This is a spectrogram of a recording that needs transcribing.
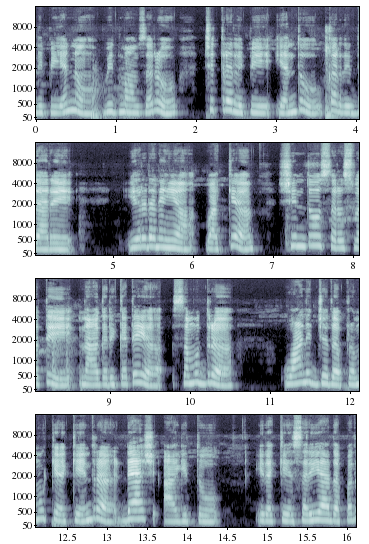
ಲಿಪಿಯನ್ನು ವಿದ್ವಾಂಸರು ಚಿತ್ರಲಿಪಿ ಎಂದು ಕರೆದಿದ್ದಾರೆ. ಎರಡನೆಯ ವಾಕ್ಯ ಸಿಂಧೂ ಸರಸ್ವತಿ ನಾಗರಿಕತೆಯ ಸಮುದ್ರ ವಾಣಿಜ್ಯದ ಪ್ರಮುಖ ಕೇಂದ್ರ ಡ್ಯಾಶ್ ಆಗಿತ್ತು. ಇದಕ್ಕೆ ಸರಿಯಾದ ಪದ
